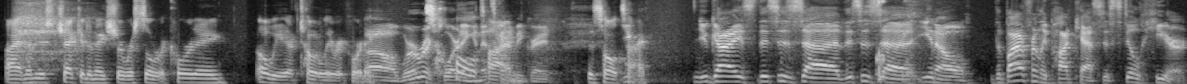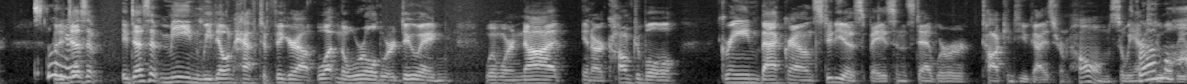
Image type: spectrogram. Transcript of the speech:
All right, let me just check it to make sure we're still recording. Oh, we are totally recording Oh, we're recording, and it's going to be great. this whole time. You guys, this is uh, this is uh, you know the biofriendly podcast is still here, Still but it doesn't it doesn't mean we don't have to figure out what in the world we're doing when we're not in our comfortable green background studio space, and instead we're talking to you guys from home. So we have to do all these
